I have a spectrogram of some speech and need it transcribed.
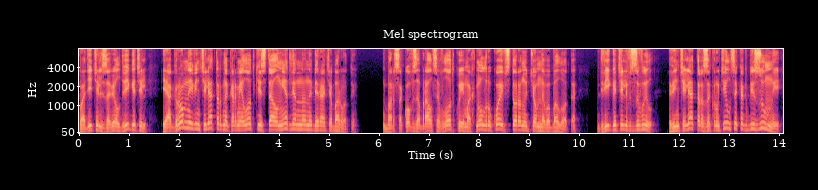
Водитель завел двигатель, и огромный вентилятор на корме лодки стал медленно набирать обороты. Барсаков забрался в лодку и махнул рукой в сторону темного болота. Двигатель взвыл, вентилятор закрутился как безумный,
